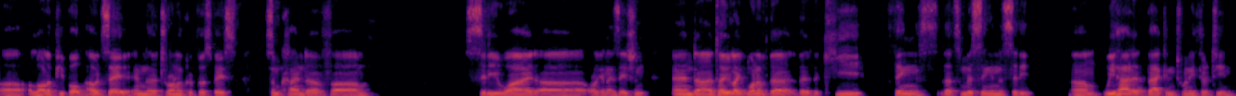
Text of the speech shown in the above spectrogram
uh, a lot of people. I would say in the Toronto crypto space, some kind of um, citywide uh, organization. And uh, I'll tell you, like one of the, the, the key things that's missing in the city. Um, we had it back in 2013.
